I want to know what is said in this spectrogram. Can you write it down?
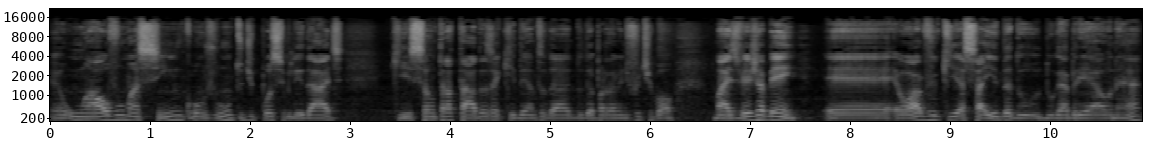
é, um alvo, mas sim um conjunto de possibilidades que são tratadas aqui dentro da, do departamento de futebol. Mas veja bem, é, é óbvio que a saída do, do Gabriel, né,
